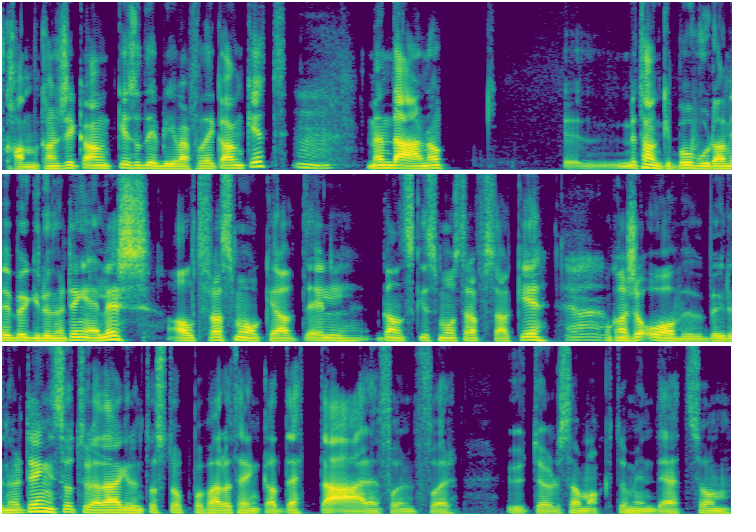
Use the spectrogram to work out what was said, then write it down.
kan kanskje ikke ankes, og de blir i hvert fall ikke anket. Men det er nok eh, med tanke på hvordan vi begrunner ting ellers, alt fra småkrav til ganske små straffesaker, og kanskje overbegrunner ting, så tror jeg det er grunn til å stoppe opp her og tenke at dette er en form for utøvelse av makt og myndighet som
